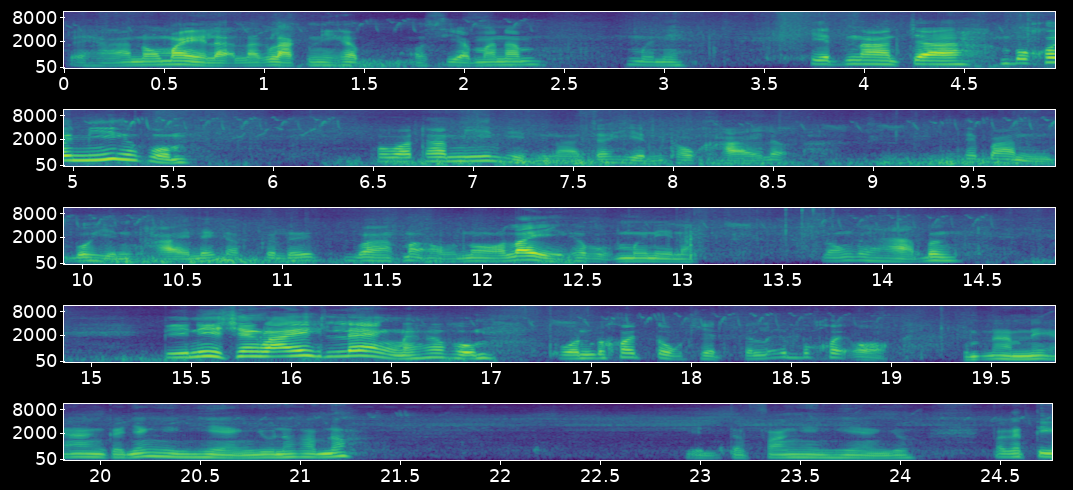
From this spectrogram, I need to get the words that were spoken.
ไปหาน้องไม้ละหลัก ๆ นี่ครับเอาเสียบมานำเมื่อนี้เห็ดน่าจะบ่ค่อยมีครับผม เพราะว่าถ้ามีนี่น่าจะเห็นเขาขายแล้วในบ้านบ่เห็นขายเลยครับ ก็เลยว่ามาเอาหนอไล่ครับผมมื่อนี้นะลองไปหาเบิ่งปีนี้เชียงรายแรงนะครับผม นไม่ค่อยตกเห็ดก็เลยไม่ค่อยออก ผมน้ำในอ่างก็ยังแห้งๆอยู่นะครับเนาะเห็นแต่ฟังแห้งๆอยู่ ปกติ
